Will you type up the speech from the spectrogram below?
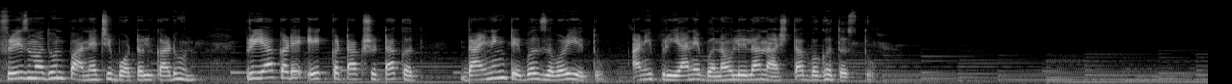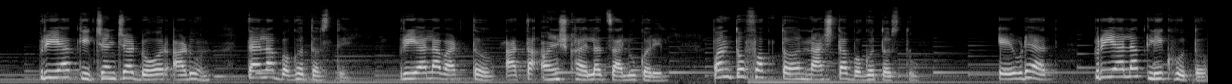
फ्रीजमधून पाण्याची बॉटल काढून प्रियाकडे एक कटाक्ष टाकत डायनिंग टेबलजवळ येतो आणि प्रियाने बनवलेला नाश्ता बघत असतो. प्रिया किचनच्या डोअर आडून त्याला बघत असते. प्रियाला वाटतं आता अंश खायला चालू करेल पण तो फक्त नाश्ता बघत असतो. एवढ्यात प्रियाला क्लिक होतं.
